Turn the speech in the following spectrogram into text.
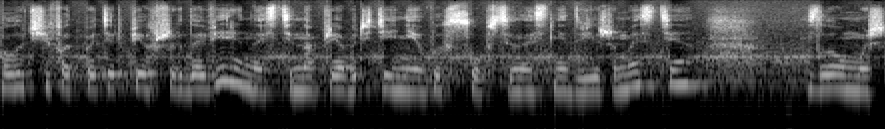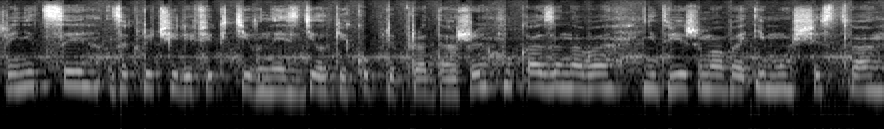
Получив от потерпевших доверенности на приобретение в их собственность недвижимости, Злоумышленницы заключили фиктивные сделки купли-продажи указанного недвижимого имущества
